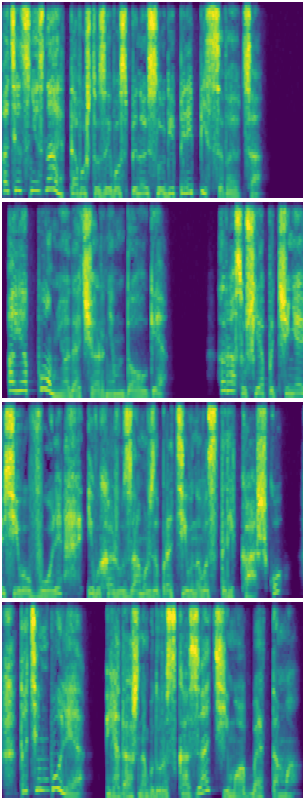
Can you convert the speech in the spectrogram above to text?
«Отец не знает того, что за его спиной слуги переписываются. А я помню о дочернем долге. Раз уж я подчиняюсь его воле и выхожу замуж за противного старикашку, то тем более я должна буду рассказать ему об этом».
